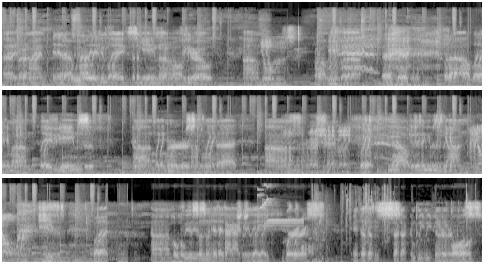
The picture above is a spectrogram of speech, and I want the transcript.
uh, front friend of mine. and uh, we might let him play some games I don't know I'll figure out. um, You'll lose. probably. But uh, but uh, I'll let him um, play a few games of um, like murder or something like that. I'm not um, saying we're gonna shoot everybody. but no, because then you lose the gun. I know. Jesus. But uh, hopefully this one is actually like works. It doesn't suck completely in our balls.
